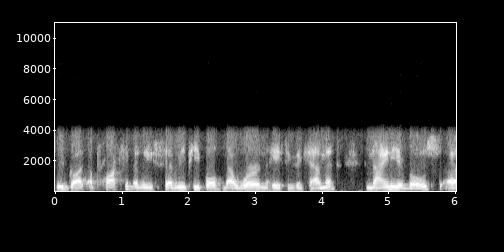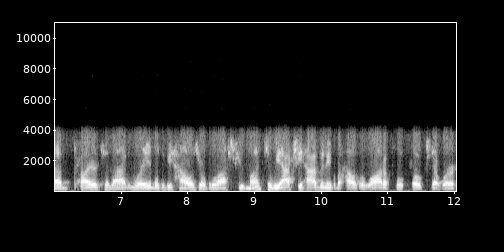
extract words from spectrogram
we've got approximately 70 people that were in the Hastings encampment 90 of those uh, prior to that were able to be housed over the last few months. So we actually have been able to house a lot of folks that were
